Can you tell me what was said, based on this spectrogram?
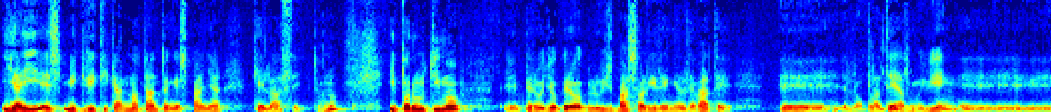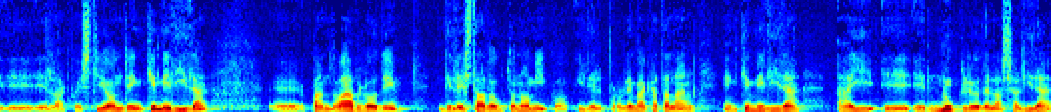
Y ahí es mi crítica, no tanto en España, que lo acepto. Y por último, eh, pero yo creo que Luis va a salir en el debate, eh, lo planteas muy bien, eh, la cuestión de en qué medida, cuando hablo del Estado autonómico y del problema catalán, en qué medida hay el núcleo de la salida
